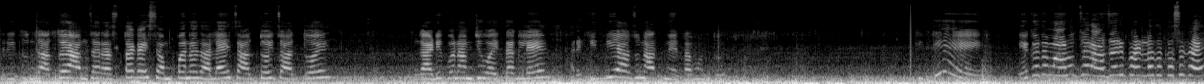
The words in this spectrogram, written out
तर इथून जातोय. आमचा रस्ता काही संपन्न झालाय. चालतोय चालतोय. गाडी पण आमची वैतागले अरे किती आहे अजून आत नेता म्हणतो किती आहे? एखादा माणूस जर आजारी पडला तर कसं काय?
